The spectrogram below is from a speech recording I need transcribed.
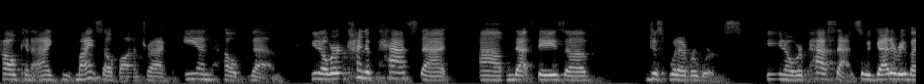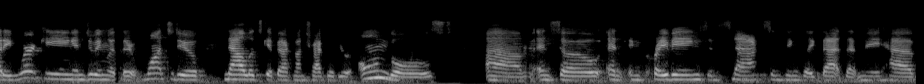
how can I keep myself on track and help them? You know, we're kind of past that um, that phase of just whatever works you know we're past that. So we've got everybody working and doing what they want to do. Now let's get back on track with your own goals. Um, and so and, and cravings and snacks and things like that that may have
